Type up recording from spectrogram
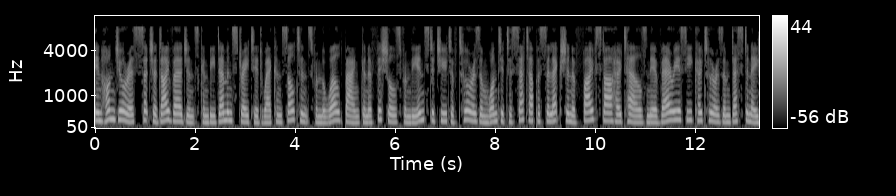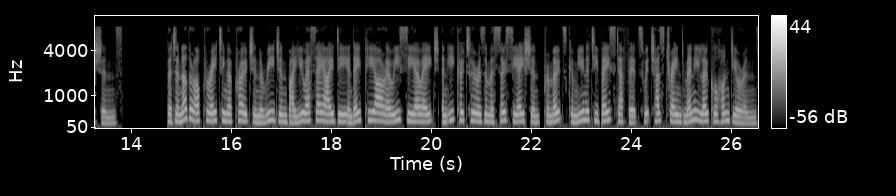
In Honduras such a divergence can be demonstrated where consultants from the World Bank and officials from the Institute of Tourism wanted to set up a selection of five-star hotels near various ecotourism destinations. But another operating approach in the region by USAID and APROECOH an ecotourism association promotes community-based efforts which has trained many local Hondurans.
